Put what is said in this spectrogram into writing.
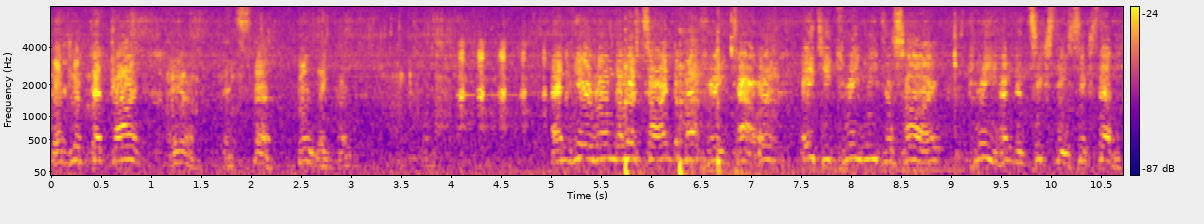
Don't look that guy. Here, it's the building. And here on the left side, the Belfry Tower, 83 meters high, 366 steps.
